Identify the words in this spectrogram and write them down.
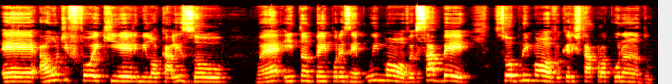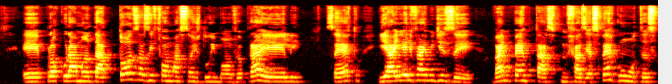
é, aonde foi que ele me localizou, não é? E também, por exemplo, o imóvel, saber sobre o imóvel que ele está procurando, é, procurar mandar todas as informações do imóvel para ele, certo? E aí ele vai me dizer, vai me perguntar, me fazer as perguntas,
